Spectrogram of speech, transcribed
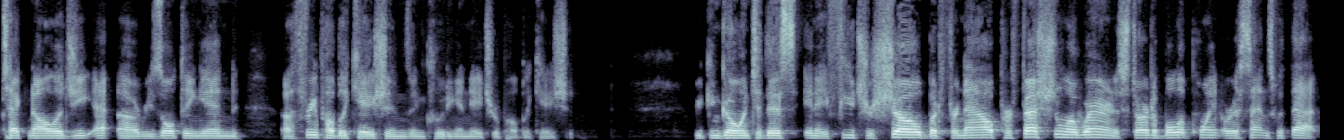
technology, uh, resulting in uh, three publications, including a Nature publication. We can go into this in a future show, but for now, professional awareness, start a bullet point or a sentence with that.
